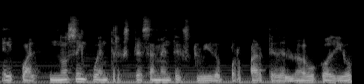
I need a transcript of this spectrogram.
el cual no se encuentra expresamente excluido por parte del nuevo código,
